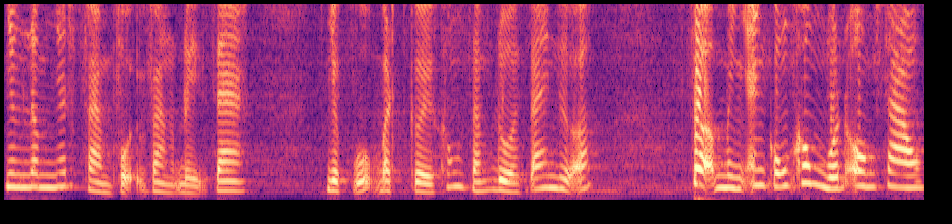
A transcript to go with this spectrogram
nhưng Lâm Nhất Phàm vội vàng đẩy ra. Nhược Vũ bật cười không dám đùa dai nữa. Vợ mình anh cũng không muốn ôm sao?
